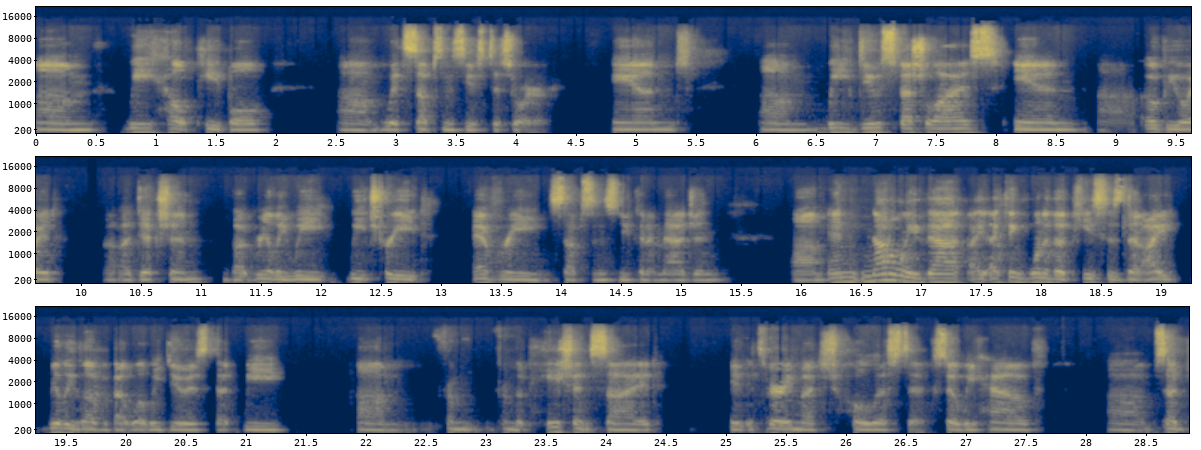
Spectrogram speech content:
Um, we help people um, with substance use disorder. And um, we do specialize in uh, opioid uh, addiction, but really we, we treat every substance you can imagine. Um, and not only that, I, I, think one of the pieces that I really love about what we do is that we, um, from, from the patient side, it, it's very much holistic. So we have um, sub,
